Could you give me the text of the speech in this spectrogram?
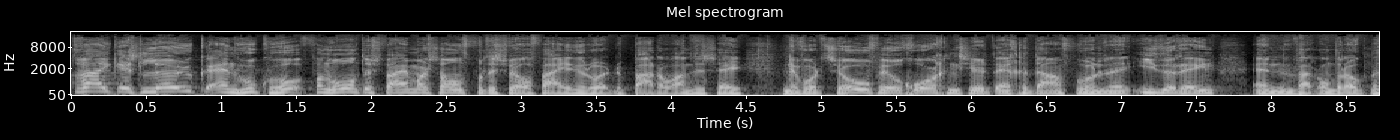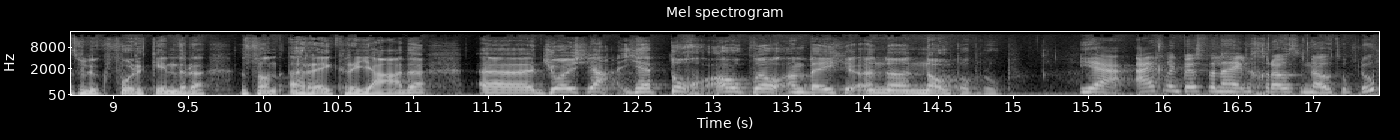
Katwijk is leuk en Hoek Ho- van Holland is fijn, maar Zandvoort is wel fijner hoor. De parel aan de zee. En er wordt zoveel georganiseerd en gedaan voor eh, iedereen. En waaronder ook natuurlijk voor de kinderen van Recreade. Eh, Joyce, ja, je hebt toch ook wel een beetje een eh, noodoproep. Ja, eigenlijk best wel een hele grote noodoproep.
